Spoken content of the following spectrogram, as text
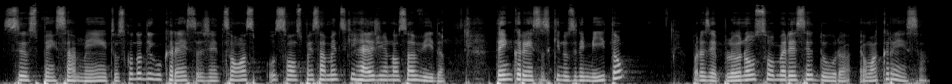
seus pensamentos. Quando eu digo crenças, gente, são, as, são os pensamentos que regem a nossa vida. Tem crenças que nos limitam. Por exemplo, eu não sou merecedora. É uma crença.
